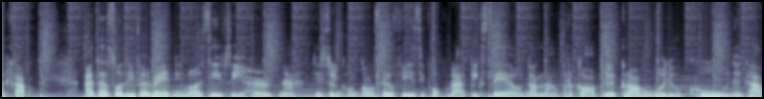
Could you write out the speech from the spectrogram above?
นะครับ อัตราส่วน refresh rate 144 Hz นะ ในส่วนของกล้องเซลฟี่ 16 ล้านพิกเซล ด้านหลังประกอบด้วยกล้องโมดูลคู่นะครับ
